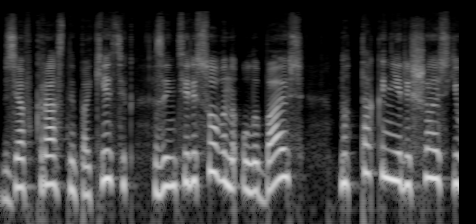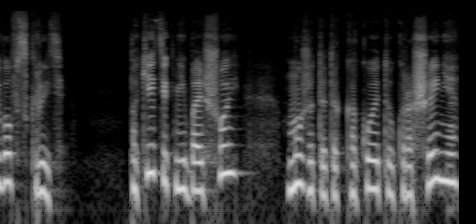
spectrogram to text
Взяв красный пакетик, заинтересованно улыбаюсь, но так и не решаюсь его вскрыть. Пакетик небольшой, может, это какое-то украшение.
